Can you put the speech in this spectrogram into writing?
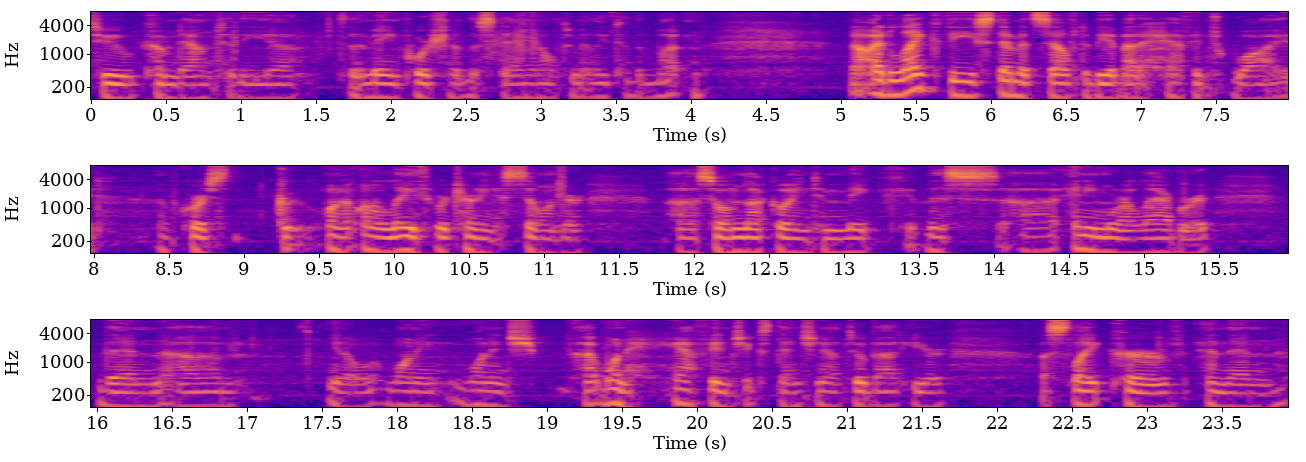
to come down to the, uh, to the main portion of the stem and ultimately to the button. Now I'd like the stem itself to be about a half inch wide. Of course, on a, on a lathe we're turning a cylinder, uh, so I'm not going to make this uh, any more elaborate than um, you know one one inch uh, one half inch extension out to about here a slight curve and then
